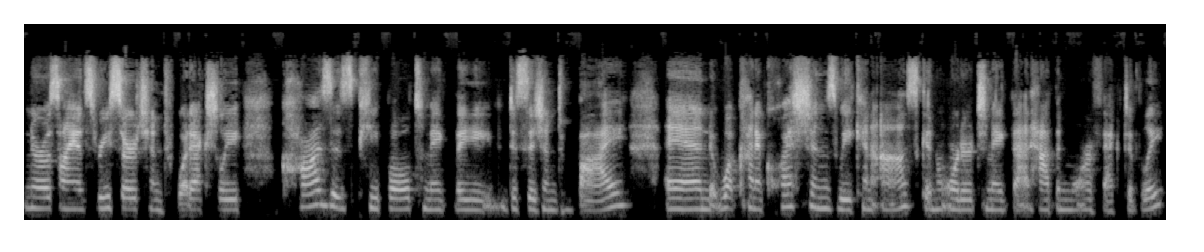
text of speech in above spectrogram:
neuroscience research and what actually causes people to make the decision to buy and what kind of questions we can ask in order to make that happen more effectively.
